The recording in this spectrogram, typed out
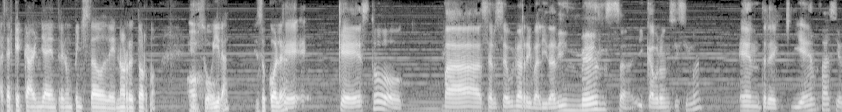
hacer que Karn ya entre en un pinche estado de no retorno en su ira, en su cólera. que, que esto va a hacerse una rivalidad inmensa y cabroncísima entre quién fació,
